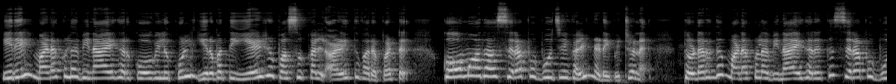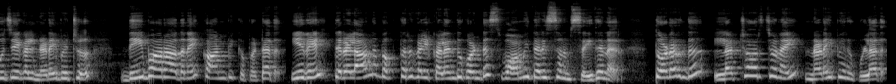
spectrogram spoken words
இதில் மணக்குள விநாயகர் கோவிலுக்குள் இருபத்தி ஏழு பசுக்கள் அழைத்து வரப்பட்டு கோமாதா சிறப்பு பூஜைகள் நடைபெற்றன. தொடர்ந்து மணக்குள விநாயகருக்கு சிறப்பு பூஜைகள் நடைபெற்று தீபாராதனை காண்பிக்கப்பட்டது. இதில் திரளான பக்தர்கள் கலந்து கொண்டு சுவாமி தரிசனம் செய்தனர். தொடர்ந்து லட்சார்ச்சனை நடைபெறவுள்ளது.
